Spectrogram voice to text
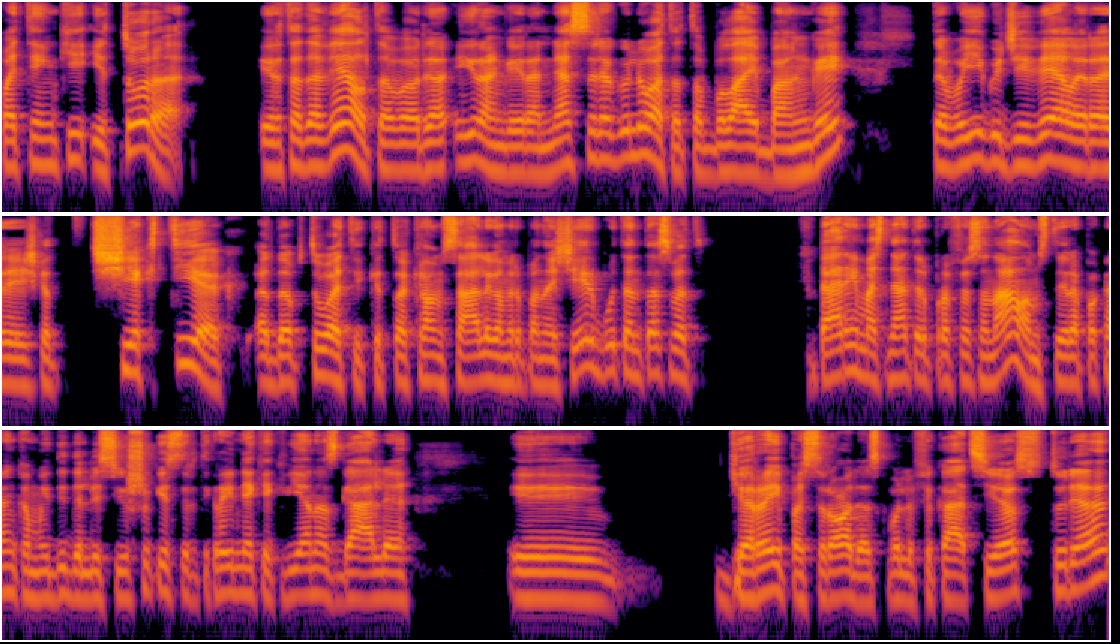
patenki į turą ir tada vėl tavo įranga yra nesureguliuota tobulai bangai, tavo įgūdžiai vėl yra, reiškia, šiek tiek adaptuoti kitokiom sąlygom ir panašiai. Ir būtent tas, vat, perėjimas net ir profesionalams, tai yra pakankamai didelis iššūkis ir tikrai ne kiekvienas gali i, gerai pasirodęs kvalifikacijos turė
